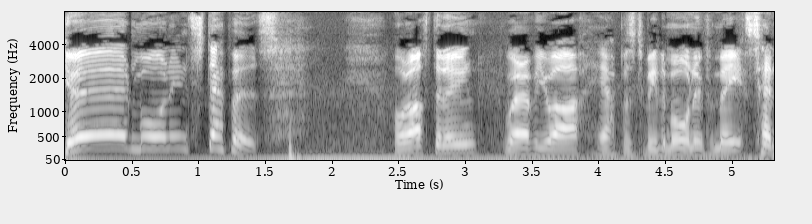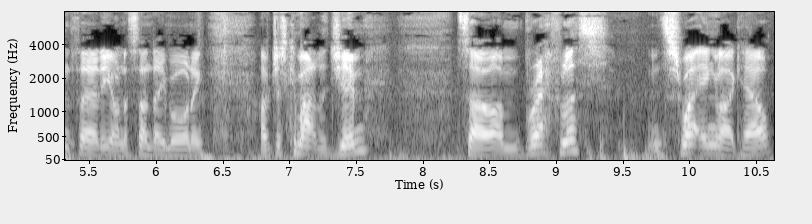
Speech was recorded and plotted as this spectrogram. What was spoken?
Good morning, steppers, or afternoon, wherever you are. It happens to be the morning for me. It's 10:30 on a Sunday morning. I've just come out of the gym, so I'm breathless and sweating like hell,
